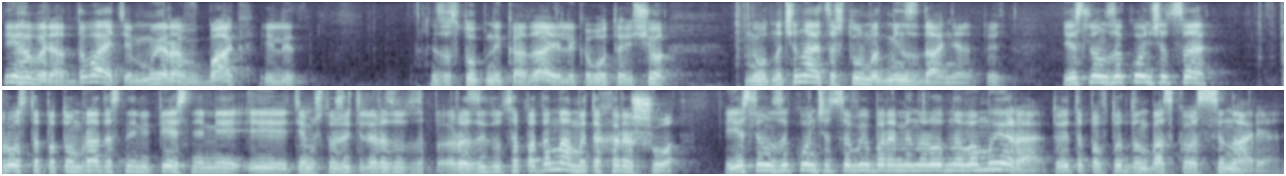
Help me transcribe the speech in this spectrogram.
и говорят, давайте мэра в бак или заступника, да, или кого-то еще. Ну, вот начинается штурм админздания. То есть, если он закончится просто потом радостными песнями и тем, что жители разойдутся, разойдутся по домам, это хорошо. Если он закончится выборами народного мэра, то это повтор донбасского сценария.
